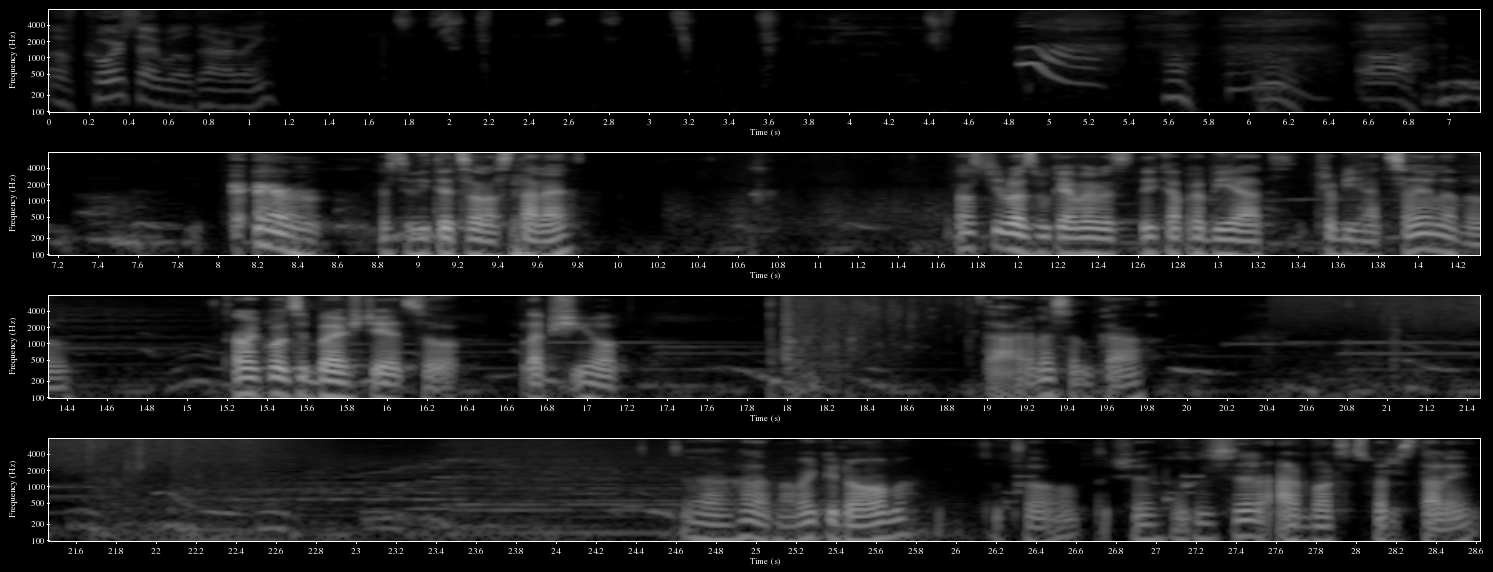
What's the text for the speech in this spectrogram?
Of course I will, darling. Asi víte, co nastane. No s tímhle zvukem budeme teďka probíhat, probíhat celý level. A na konci bude ještě něco lepšího. Tak, jdeme semka. Hele, máme gnom. Toto, takže vezmu si ten armor, co jsme dostali.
